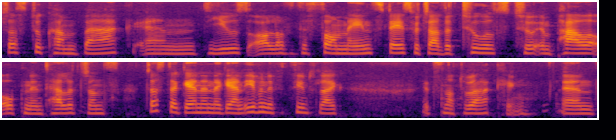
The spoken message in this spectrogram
just to come back and use all of the four mainstays, which are the tools to empower open intelligence, just again and again, even if it seems like it's not working. And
